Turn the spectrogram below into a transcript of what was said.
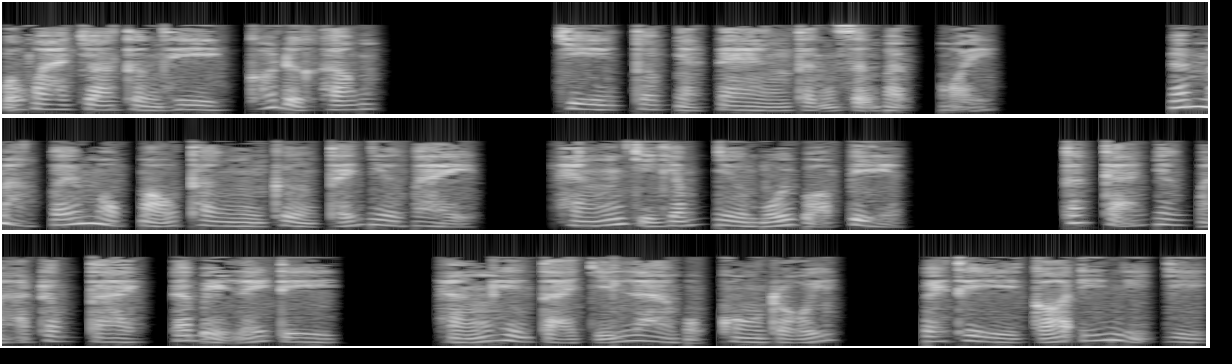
bỏ qua cho thần hy có được không? Chiên tôm nhạc đàn thật sự mệt mỏi. Đối mặt với một mẫu thần cường thế như vậy, hắn chỉ giống như muối bỏ biển. Tất cả nhân mã trong tay đã bị lấy đi. Hắn hiện tại chỉ là một con rối, vậy thì có ý nghĩa gì?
